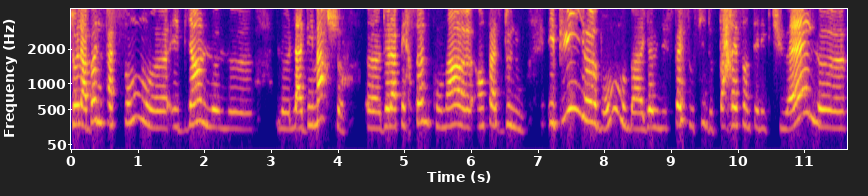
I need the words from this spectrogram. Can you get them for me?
de la bonne façon eh bien la démarche de la personne qu'on a en face de nous. Et puis, bon, bah, il y a une espèce aussi de paresse intellectuelle.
